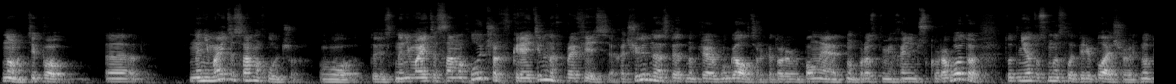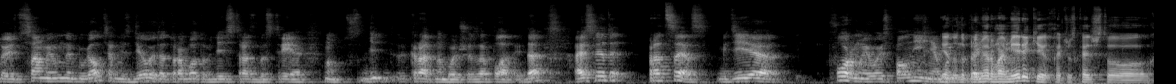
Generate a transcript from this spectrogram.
ну, типа, э, нанимайте самых лучших. Вот. То есть нанимайте самых лучших в креативных профессиях. Очевидно, если это, например, бухгалтер, который выполняет ну, просто механическую работу, тут нету смысла переплачивать. Ну, то есть самый умный бухгалтер не сделает эту работу в 10 раз быстрее, ну, кратно большей зарплатой, да? А если это процесс, где форма его исполнения. Не, ну, например, в Америке хочу сказать, что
